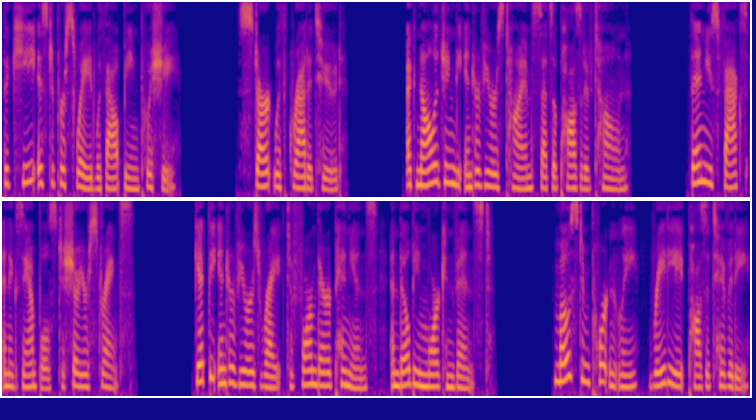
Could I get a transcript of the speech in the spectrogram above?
The key is to persuade without being pushy. Start with gratitude. Acknowledging the interviewer's time sets a positive tone. Then use facts and examples to show your strengths. Get the interviewers right to form their opinions, and they'll be more convinced. Most importantly, radiate positivity.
